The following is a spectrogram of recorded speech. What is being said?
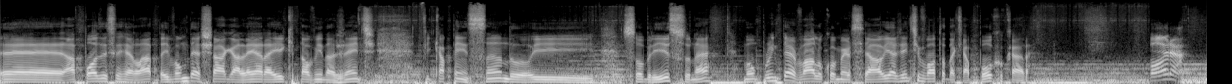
é, após esse relato aí, vamos deixar a galera aí que está ouvindo a gente ficar pensando e sobre isso, né? Vamos pro intervalo comercial e a gente volta daqui a pouco, cara. Bora!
